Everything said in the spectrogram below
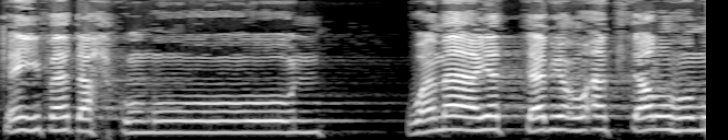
كيف تحكمون وما يتبع أكثرهم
